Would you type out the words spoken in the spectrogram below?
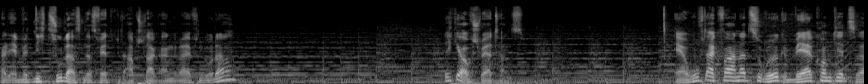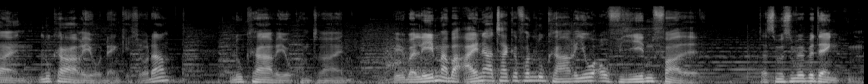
Weil er wird nicht zulassen, dass wir jetzt mit Abschlag angreifen, oder? Ich gehe auf Schwertanz. Er ruft Aquana zurück. Wer kommt jetzt rein? Lucario, denke ich, oder? Lucario kommt rein. Wir überleben aber eine Attacke von Lucario auf jeden Fall. Das müssen wir bedenken.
